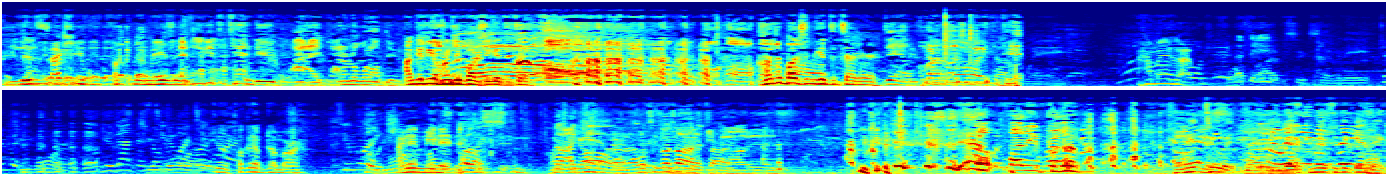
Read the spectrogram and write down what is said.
This is actually fucking amazing. If you get to 10, dude, I, I don't know what I'll do. I'll give you a hundred bucks to get to ten. Hundred bucks if we get to ten here. Damn. 100 bucks if you get to 10. How many I got? Dude, fuck it up, Dunbar. I didn't mean it. No, I can't. Uh, once it goes on, it's on. yeah, Funny, bro. Commit to it, bro. You gotta commit to the gimmick.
